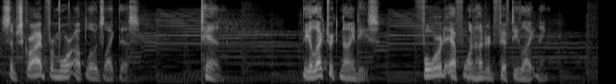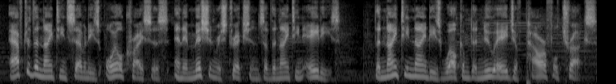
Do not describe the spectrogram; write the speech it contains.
subscribe for more uploads like this. 10. The Electric 90s Ford F 150 Lightning. After the 1970s oil crisis and emission restrictions of the 1980s, the 1990s welcomed a new age of powerful trucks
